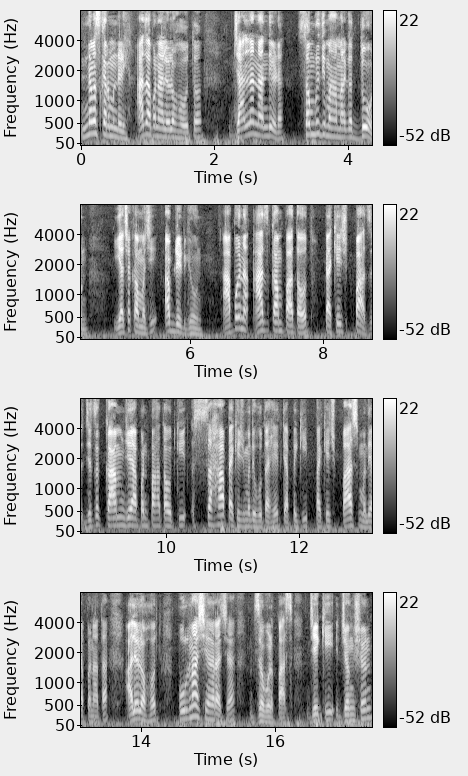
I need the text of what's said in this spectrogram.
नमस्कार मंडळी आज आपण आलेलो आहोत जालना नांदेड समृद्धी महामार्ग दोन याच्या कामाची अपडेट घेऊन. आपण आज काम पाहत आहोत पॅकेज पाच ज्याचं काम जे आपण पाहत आहोत की सहा पॅकेजमध्ये होत आहे त्यापैकी पॅकेज पाचमध्ये आपण आता आलेलो आहोत पूर्णा शहराच्या जवळपास जे की जंक्शन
